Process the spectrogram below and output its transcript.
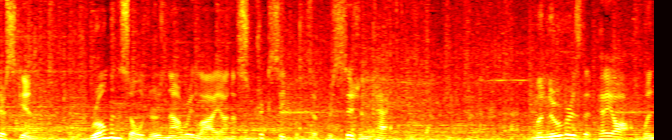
Their skin, Roman soldiers now rely on a strict sequence of precision tactics. Maneuvers that pay off when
